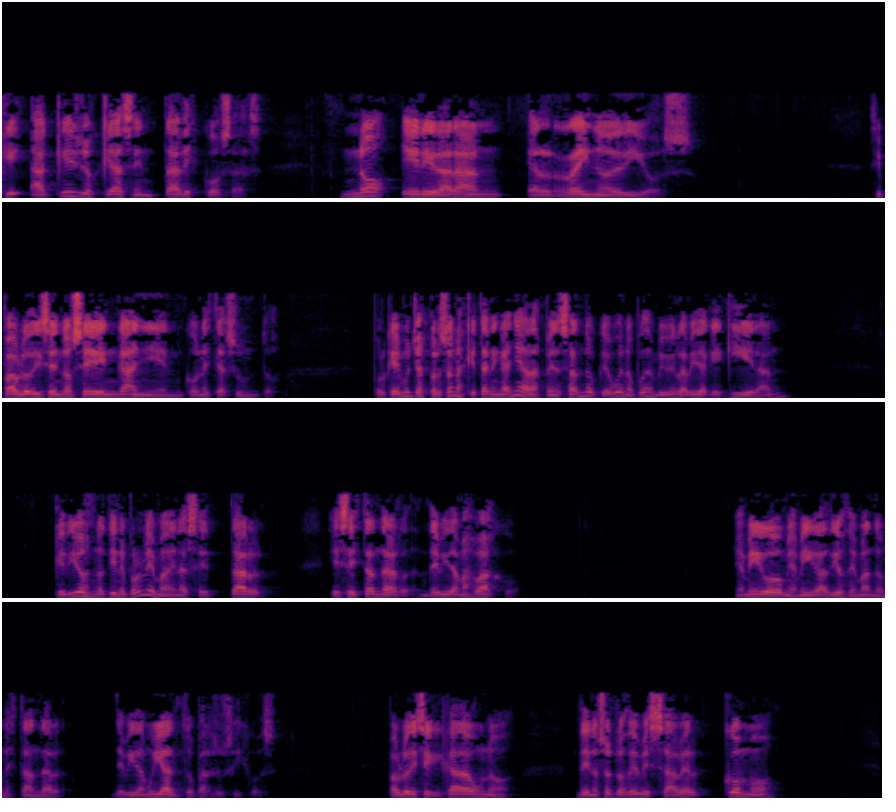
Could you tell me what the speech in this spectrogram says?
que aquellos que hacen tales cosas no heredarán el reino de Dios. Si Pablo dice, no se engañen con este asunto, porque hay muchas personas que están engañadas pensando que, bueno, pueden vivir la vida que quieran, que Dios no tiene problema en aceptar ese estándar de vida más bajo. Mi amigo, mi amiga, Dios demanda un estándar de vida muy alto para sus hijos. Pablo dice que cada uno de nosotros debe saber cómo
